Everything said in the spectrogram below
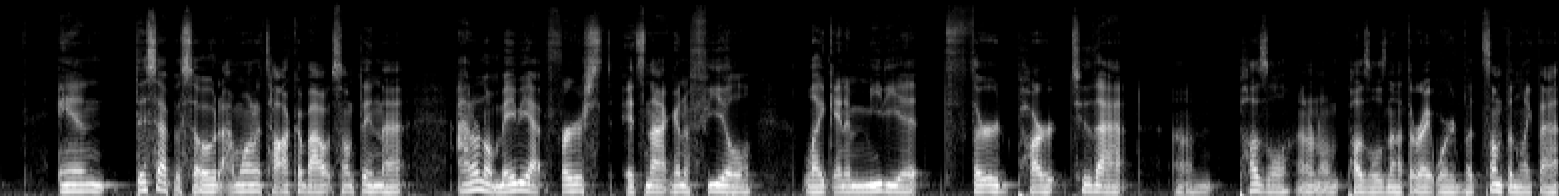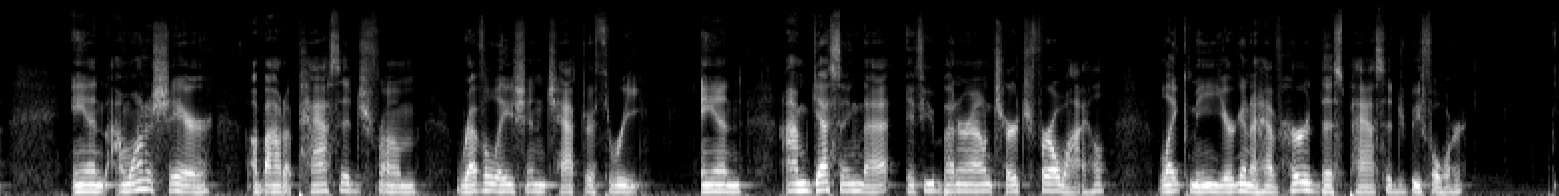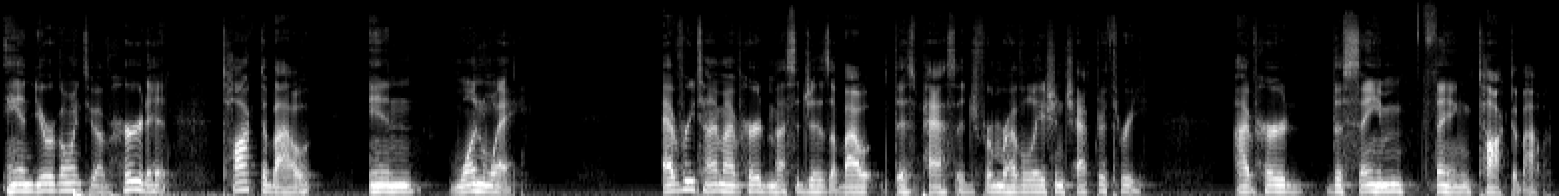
And this episode, I want to talk about something that I don't know, maybe at first it's not going to feel like an immediate third part to that um, puzzle. I don't know, puzzle is not the right word, but something like that. And I want to share about a passage from Revelation chapter 3. And I'm guessing that if you've been around church for a while, like me, you're going to have heard this passage before, and you're going to have heard it talked about in one way. Every time I've heard messages about this passage from Revelation chapter 3, I've heard the same thing talked about.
